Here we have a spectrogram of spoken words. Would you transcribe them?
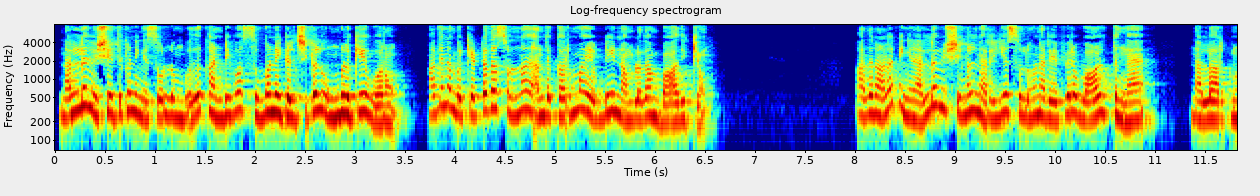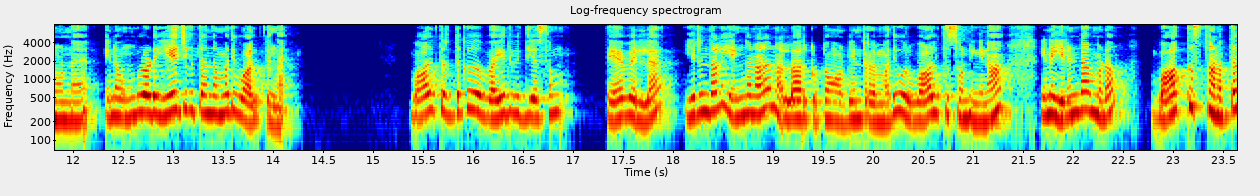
நல்ல விஷயத்துக்கு நீங்கள் சொல்லும்போது கண்டிப்பாக சுப நிகழ்ச்சிகள் உங்களுக்கே வரும். அதை நம்ம கெட்டதாக சொன்னால் அந்த கர்மா எப்படி நம்மளை தான் பாதிக்கும். அதனால் நீங்கள் நல்ல விஷயங்கள் நிறைய சொல்லுங்கள் நிறைய பேரை வாழ்த்துங்க. நல்லா இருக்கணும்னு. ஏன்னா உங்களோட ஏஜுக்கு தகுந்த மாதிரி வாழ்த்துங்க. வாழ்த்துறதுக்கு வயது வித்தியாசம் தேவையில்லை. இருந்தாலும் எங்கனாலும் நல்லா இருக்கட்டும் அப்படின்ற மாதிரி ஒரு வாழ்த்து சொன்னீங்கன்னா ஏன்னா இரண்டாம் இடம் வாக்குஸ்தானத்தை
